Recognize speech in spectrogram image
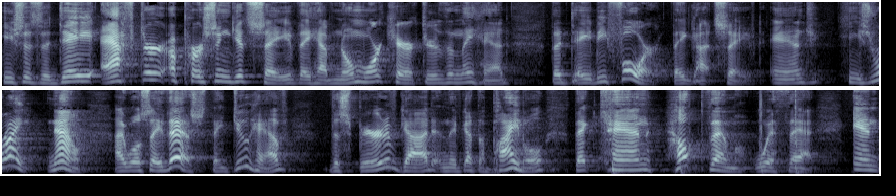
he says, the day after a person gets saved, they have no more character than they had the day before they got saved. And he's right. Now, I will say this they do have the Spirit of God and they've got the Bible that can help them with that. And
